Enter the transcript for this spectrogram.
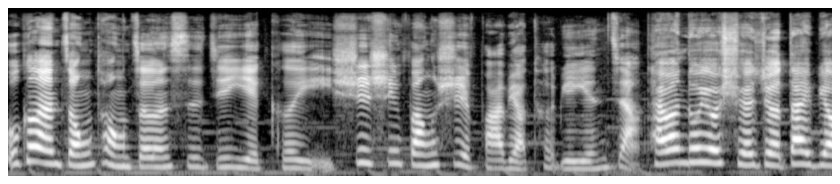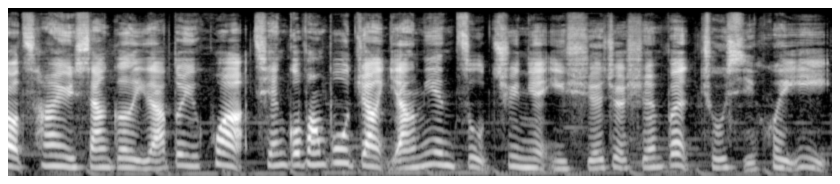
乌克兰总统泽连斯基也可以以视讯方式发表特别演讲。台湾多有学者代表参与香格里拉对话。前国防部长杨念祖去年以学者身份出席会议。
